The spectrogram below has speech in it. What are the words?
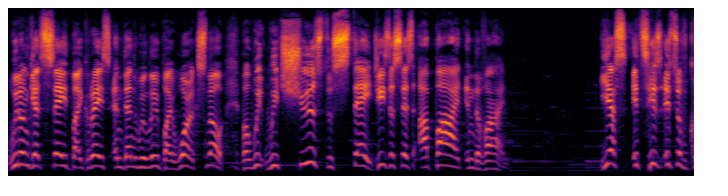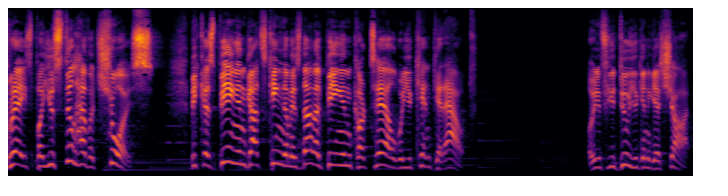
we don't get saved by grace and then we live by works. No but we, we choose to stay. Jesus says abide in the vine. Yes it's his it's of grace but you still have a choice. Because being in God's kingdom is not like being in cartel where you can't get out or if you do, you're gonna get shot.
